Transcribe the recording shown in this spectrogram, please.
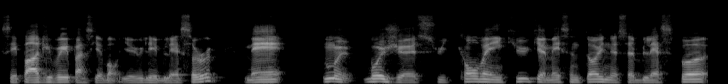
c'est pas arrivé parce que, bon, il y a eu les blessures, mais moi, moi je suis convaincu que Mason Toy ne se blesse pas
